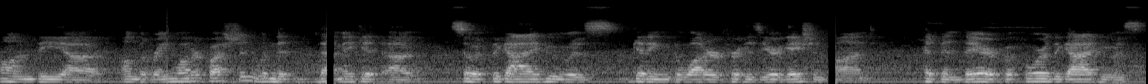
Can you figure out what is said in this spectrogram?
on the uh, on the rainwater question? Wouldn't it that make it uh, so if the guy who was getting the water for his irrigation pond had been there before the guy who was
